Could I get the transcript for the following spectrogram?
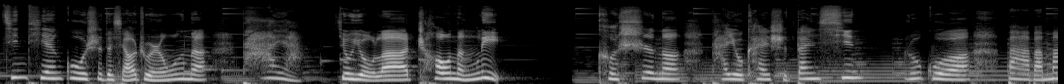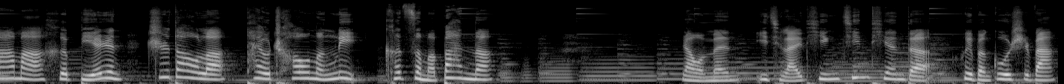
今天故事的小主人翁呢？他呀就有了超能力，可是呢，他又开始担心，如果爸爸妈妈和别人知道了他有超能力，可怎么办呢？让我们一起来听今天的绘本故事吧。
